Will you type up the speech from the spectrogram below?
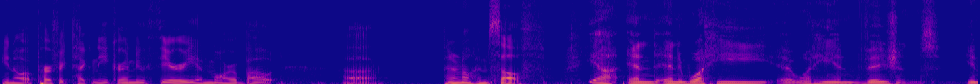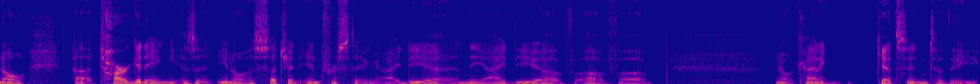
you know a perfect technique or a new theory and more about uh i don't know himself. Yeah, and and what he uh, what he envisions, you know, uh, targeting is a you know is such an interesting idea, and the idea of of uh, you know it kind of gets into the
